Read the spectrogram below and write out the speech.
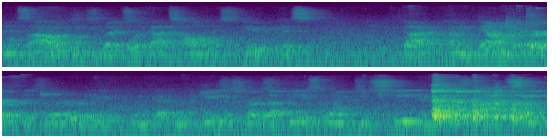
And it's not always easy, but it's what God's calling us to do because God coming down to earth is literally when, God, when Jesus grows up, he is going to speak and God speak.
